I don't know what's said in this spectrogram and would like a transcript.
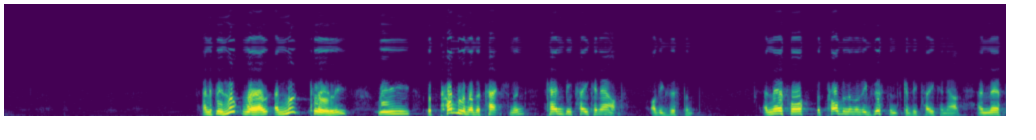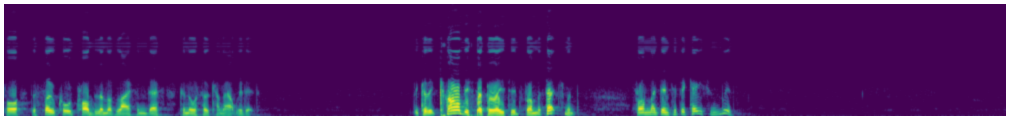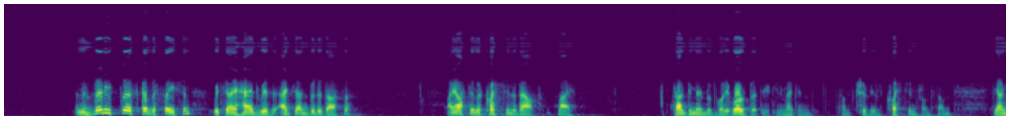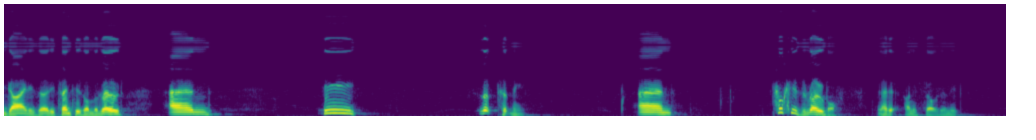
And if we look well and look clearly, we, the problem of attachment can be taken out of existence. And therefore, the problem of existence can be taken out, and therefore, the so called problem of life and death can also come out with it. Because it can't be separated from attachment, from identification with. In the very first conversation which I had with Ajahn Buddhadasa, I asked him a question about life. Can't remember what it was, but you can imagine some trivial question from some young guy in his early 20s on the road. And he looked at me and took his robe off. He had it on his shoulder and he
